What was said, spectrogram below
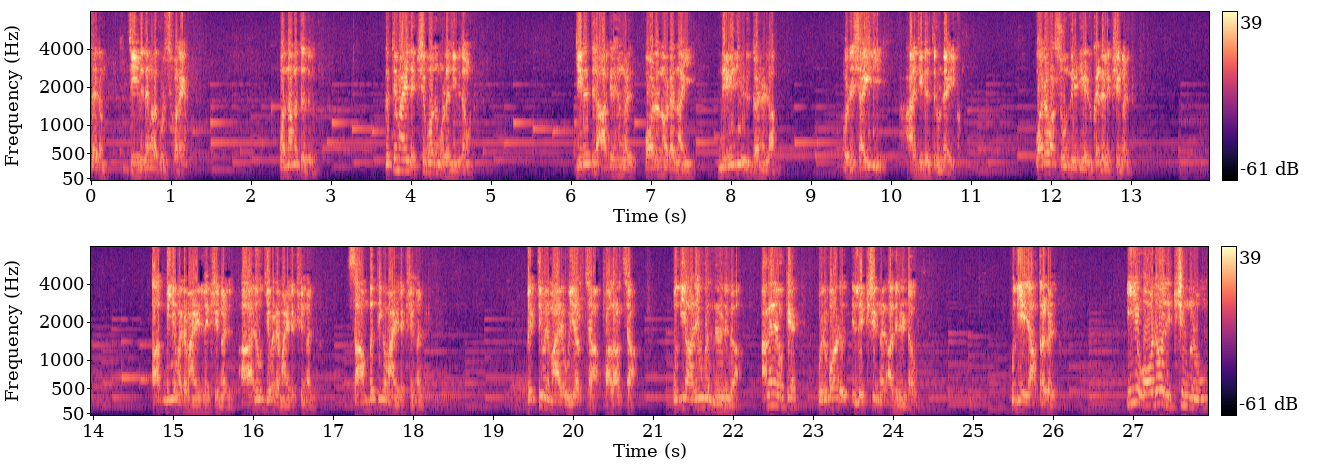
തരം ജീവിതങ്ങളെ കുറിച്ച് പറയാം. ഒന്നാമത്തേത് കൃത്യമായ ലക്ഷ്യബോധമുള്ള ജീവിതമാണ്. ജീവിതത്തിലെ ആഗ്രഹങ്ങൾ ഓരോന്നോരോന്നായി നേടിയെടുക്കാനുള്ള ഒരു ശൈലി ആ ജീവിതത്തിലുണ്ടായിരിക്കും. ഓരോ വർഷവും നേടിയെടുക്കേണ്ട ലക്ഷ്യങ്ങൾ ആത്മീയപരമായ ലക്ഷ്യങ്ങൾ ആരോഗ്യപരമായ ലക്ഷ്യങ്ങൾ സാമ്പത്തികമായ ലക്ഷ്യങ്ങൾ വ്യക്തിപരമായ ഉയർച്ച വളർച്ച പുതിയ അറിവുകൾ നേടുക അങ്ങനെയൊക്കെ ഒരുപാട് ലക്ഷ്യങ്ങൾ അതിലുണ്ടാവും. പുതിയ യാത്രകൾ ഈ ഓരോ ലക്ഷ്യങ്ങളും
